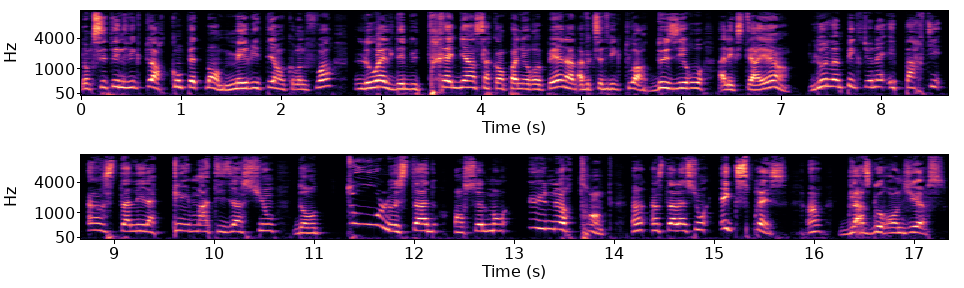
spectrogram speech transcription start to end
Donc c'était une victoire complètement méritée encore une fois. L'OL débute très bien sa campagne européenne avec cette victoire 2-0 à l'extérieur. L'Olympique lyonnais est parti installer la climatisation dans tout le stade en seulement 1h30. Hein, installation express. Hein. Glasgow Rangers,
